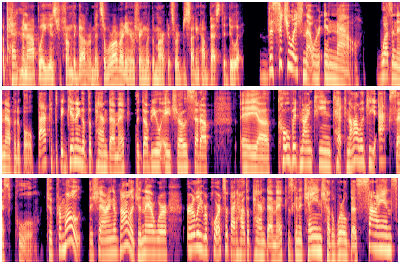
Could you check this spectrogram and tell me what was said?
A patent monopoly is from the government. So we're already interfering with the markets. We're deciding how best to do it. The situation that we're in now wasn't inevitable. Back at the beginning of the pandemic, the WHO set up a uh, COVID 19 technology access pool to promote the sharing of knowledge. And there were early reports about how the pandemic was going to change how the world does science,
